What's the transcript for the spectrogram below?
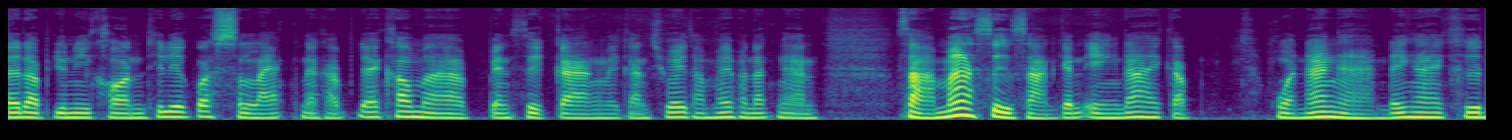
ระดับยูนิคอนที่เรียกว่า Slack นะครับได้เข้ามาเป็นสื่อกลางในการช่วยทำให้พนักงาน สามารถสื่อสารกันเองได้กับหัวหน้างานได้ง่ายขึ้น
